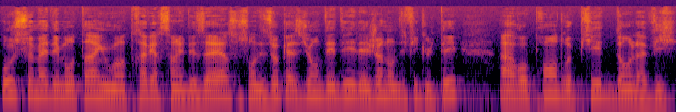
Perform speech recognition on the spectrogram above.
au sommet des montagnes ou en traversant les déserts, ce sont des occasions d'aider les jeunes en difficulté à reprendre pied dans la vie.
